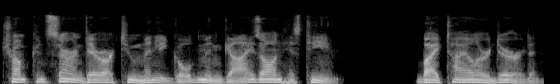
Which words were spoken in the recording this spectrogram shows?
Trump concerned there are too many Goldman guys on his team. By Tyler Durden.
